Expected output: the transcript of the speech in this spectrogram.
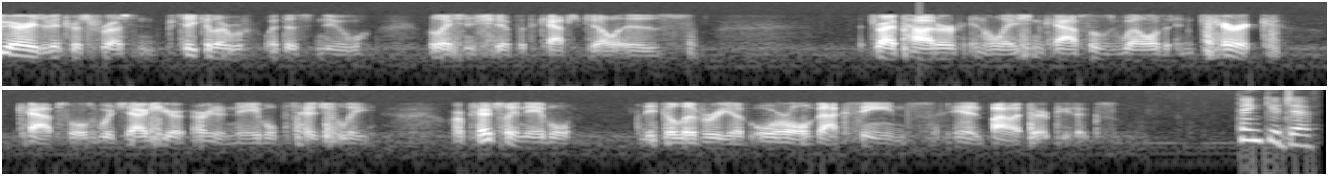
two areas of interest for us, in particular, with this new relationship with Capsugel, is dry powder inhalation capsules as well as enteric capsules, which actually are, are going to enable potentially or potentially enable the delivery of oral vaccines and biotherapeutics. Thank you, Jeff.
